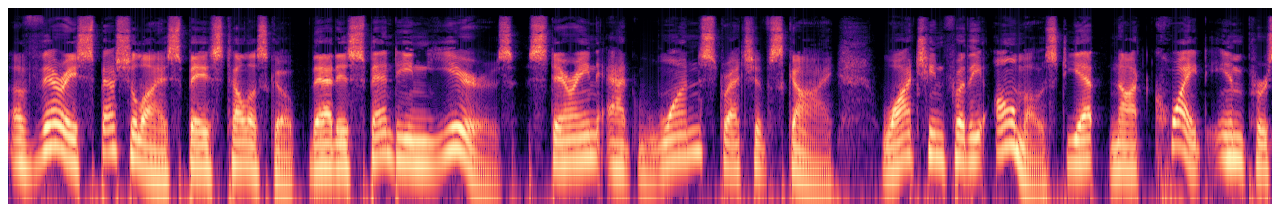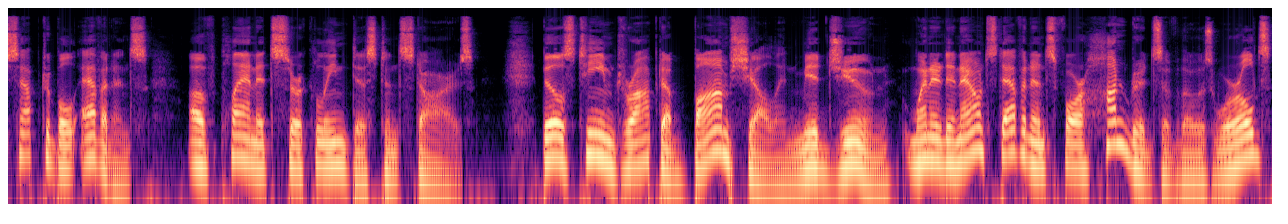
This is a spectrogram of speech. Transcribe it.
a very specialized space telescope that is spending years staring at one stretch of sky, watching for the almost yet not quite imperceptible evidence of planets circling distant stars. Bill's team dropped a bombshell in mid June when it announced evidence for hundreds of those worlds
